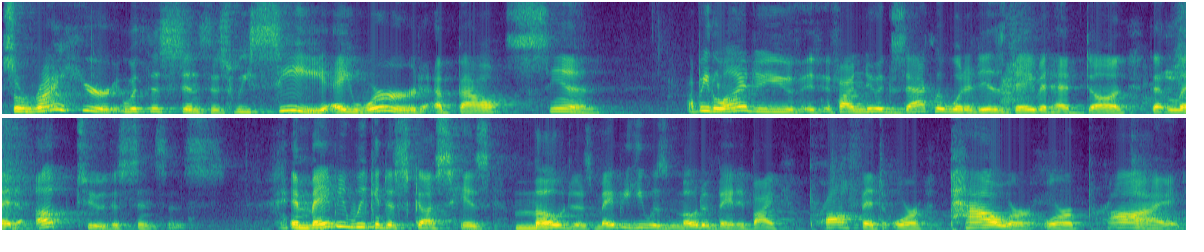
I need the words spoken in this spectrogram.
So, right here with this census, we see a word about sin. I'd be lying to you if, if I knew exactly what it is David had done that led up to the census. And maybe we can discuss his motives. Maybe he was motivated by profit or power or pride.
